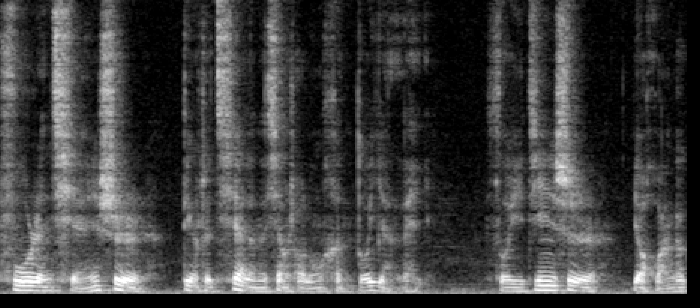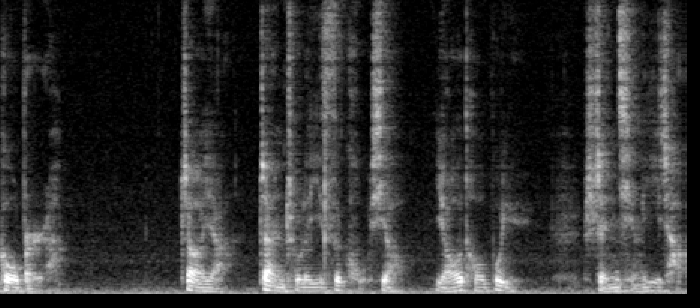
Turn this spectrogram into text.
夫人前世定是欠了那项少龙很多眼泪。”所以今世要还个够本啊！赵雅绽出了一丝苦笑，摇头不语，神情异常。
